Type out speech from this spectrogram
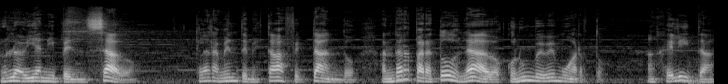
No lo había ni pensado. Claramente me estaba afectando andar para todos lados con un bebé muerto. Angelita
